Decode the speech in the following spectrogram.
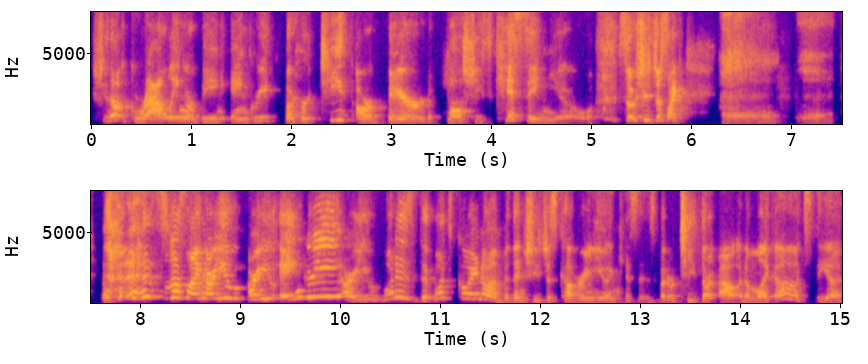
she's not growling or being angry, but her teeth are bared while she's kissing you. So she's just like it's just like, are you are you angry? Are you what is the what's going on? But then she's just covering you in kisses, but her teeth are out. And I'm like, oh, it's the uh,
